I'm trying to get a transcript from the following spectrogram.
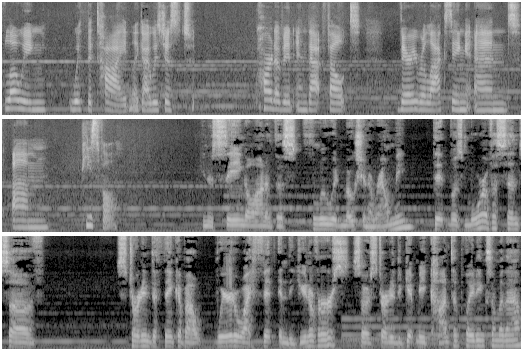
flowing with the tide. Like I was just part of it, and that felt very relaxing and um, peaceful. You know, seeing a lot of this fluid motion around me that was more of a sense of starting to think about where do I fit in the universe. So it started to get me contemplating some of that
